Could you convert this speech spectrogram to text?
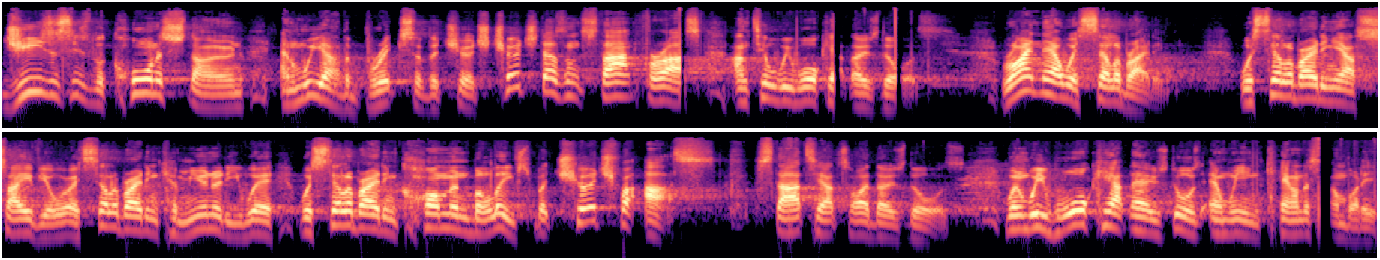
Jesus is the cornerstone, and we are the bricks of the church. Church doesn't start for us until we walk out those doors. Right now, we're celebrating. We're celebrating our Savior. We're celebrating community. We're, we're celebrating common beliefs. But church for us starts outside those doors. When we walk out those doors and we encounter somebody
